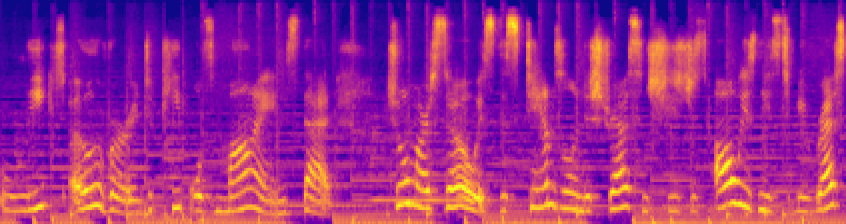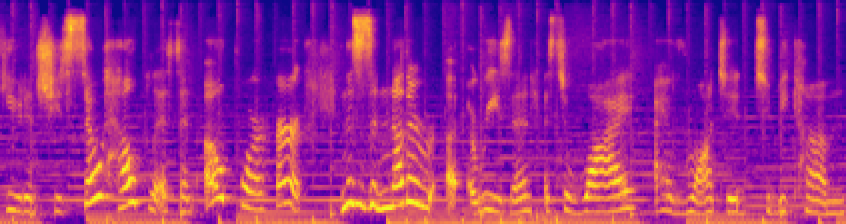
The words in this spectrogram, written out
leaked over into people's minds that Jewel Marceau is this damsel in distress and she's just always needs to be rescued and she's so helpless and oh, poor her. And this is another uh, reason as to why I have wanted to become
